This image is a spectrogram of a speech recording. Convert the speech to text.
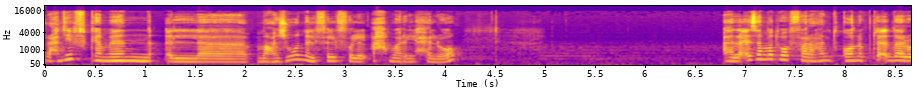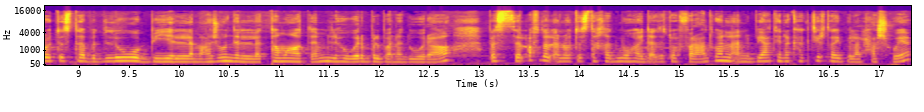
رح اضيف كمان معجون الفلفل الأحمر الحلو. هلا إذا ما توفر عندكم بتقدروا تستبدلوه بالمعجون الطماطم اللي هو رب البندورة بس الأفضل إنه تستخدموه هيدا إذا توفر عندكم لأنه بيعطي نكهة كتير طيبة للحشوة.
